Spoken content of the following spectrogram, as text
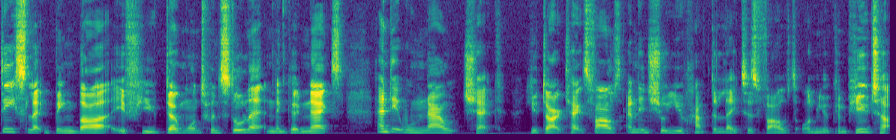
Deselect Bing Bar if you don't want to install it and then go next. And it will now check your DirectX files and ensure you have the latest files on your computer.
